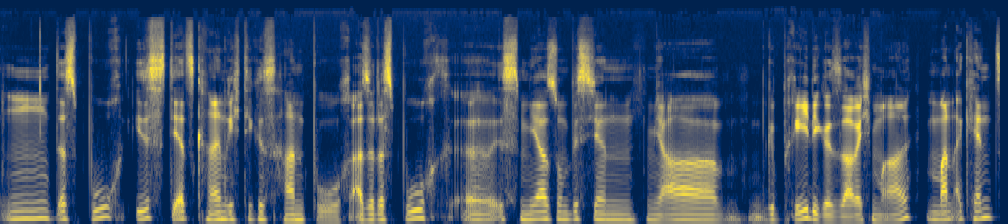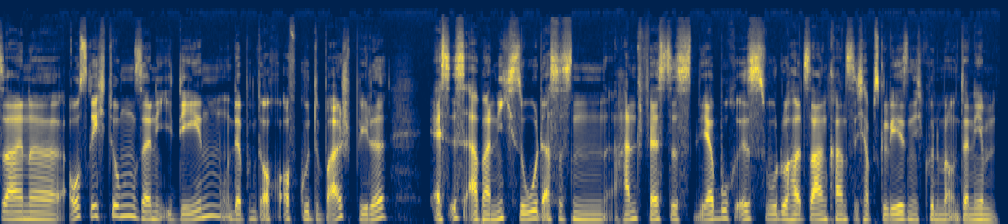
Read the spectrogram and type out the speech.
hm, das Buch ist jetzt kein richtiges Handbuch. Also das Buch äh, ist mehr so ein bisschen, ja, Gepredige, sage ich mal. Man erkennt seine Ausrichtung, seine Ideen und er bringt auch oft gute Beispiele. Es ist aber nicht so, dass es ein handfestes Lehrbuch ist, wo du halt sagen kannst, ich habe es gelesen, ich gründe mein Unternehmen.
